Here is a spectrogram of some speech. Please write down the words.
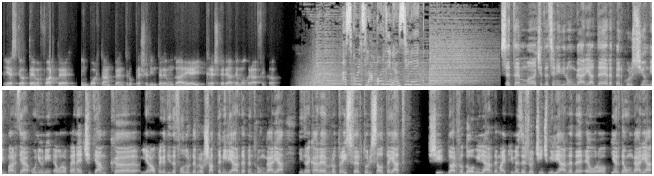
este o temă foarte importantă pentru președintele Ungariei, creșterea demografică. Asculți la Ordinea Zilei se tem uh, cetățenii din Ungaria de repercursiuni din partea Uniunii Europene. Citeam că erau pregătite fonduri de vreo 7 miliarde pentru Ungaria, dintre care vreo 3 sferturi s-au tăiat și doar vreo 2 miliarde mai primesc, deci vreo 5 miliarde de euro pierde Ungaria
